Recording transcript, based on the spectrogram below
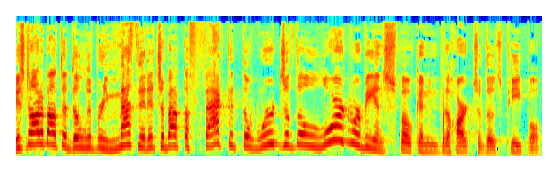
It's not about the delivery method, it's about the fact that the words of the Lord were being spoken into the hearts of those people.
